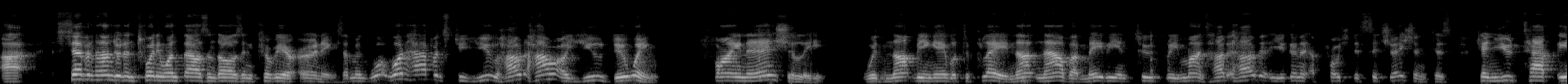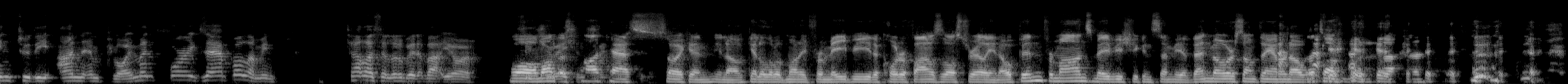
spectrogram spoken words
Uh, $721,000 in career earnings. I mean, what, what happens to you? How, how are you doing financially with not being able to play? Not now, but maybe in two, three months. How, how are you going to approach this situation? Because can you tap into the unemployment, for example? I mean, tell us a little bit about your well, I'm on this podcast so I can, you know, get a little money for maybe the quarterfinals of the Australian Open for Mons. Maybe she can send me a Venmo or something. I don't know. We'll talk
